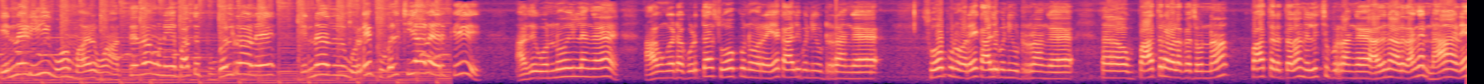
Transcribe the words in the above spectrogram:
என்னடி உன் மரு உன் அத்தை தான் உன்னைய பார்த்து புகழ்றாளே. என்ன அது ஒரே புகழ்ச்சியால் இருக்கு. அது ஒன்றும் இல்லைங்க. அவங்ககிட்ட கொடுத்தா சோப்பு நுரைய காலி பண்ணி விட்டுறாங்க. சோப்பு நுரைய காலி பண்ணி விட்டுறாங்க. பாத்திரம் விளக்க சொன்னால் பாத்திரத்தெல்லாம் நெளிச்சு விடுறாங்க அதனால தாங்க நானே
